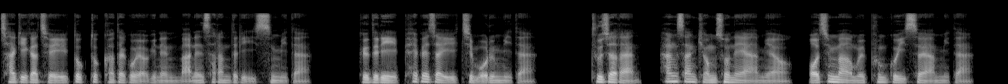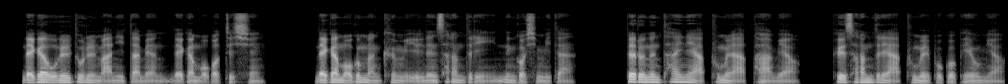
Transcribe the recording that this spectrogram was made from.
자기가 제일 똑똑하다고 여기는 많은 사람들이 있습니다. 그들이 패배자일지 모릅니다. 투자란 항상 겸손해야 하며 어진 마음을 품고 있어야 합니다. 내가 오늘 돈을 많이 있다면 내가 먹었듯이 내가 먹은 만큼 잃는 사람들이 있는 것입니다. 때로는 타인의 아픔을 아파하며 그 사람들의 아픔을 보고 배우며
